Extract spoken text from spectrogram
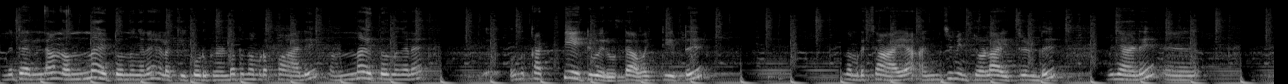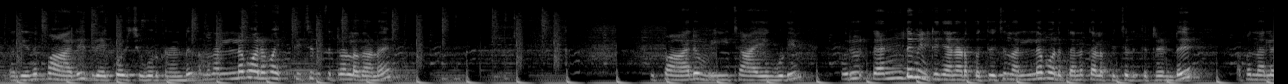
എന്നിട്ട് എല്ലാം നന്നായിട്ടൊന്നിങ്ങനെ ഇളക്കി കൊടുക്കുന്നുണ്ട്. അപ്പോൾ നമ്മുടെ പാൽ നന്നായിട്ടൊന്നിങ്ങനെ ഒന്ന് കട്ടിയായിട്ട് വരും കേട്ടോ വറ്റിയിട്ട്. നമ്മുടെ ചായ അഞ്ച് മിനിറ്റോളം ആയിട്ടുണ്ട്. അപ്പോൾ ഞാൻ അതിൽ നിന്ന് പാൽ ഇതിലേക്ക് ഒഴിച്ചു കൊടുക്കുന്നുണ്ട്. നമ്മൾ നല്ലപോലെ വറ്റിച്ചെടുത്തിട്ടുള്ളതാണ്. ഈ പാലും ഈ ചായയും കൂടിയും ഒരു രണ്ട് മിനിറ്റ് ഞാൻ അടുപ്പത്ത് വെച്ച് നല്ല പോലെ തന്നെ തിളപ്പിച്ചെടുത്തിട്ടുണ്ട്. അപ്പോൾ നല്ല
